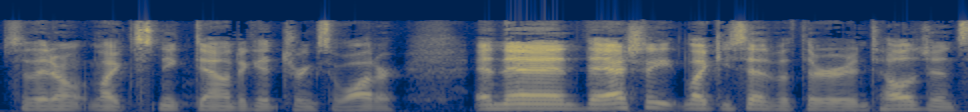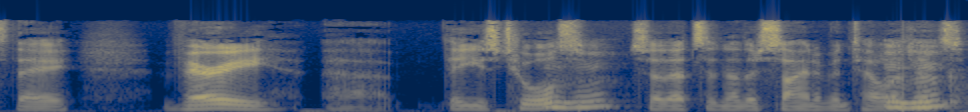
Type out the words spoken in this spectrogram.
So they don't like sneak down to get drinks of water. And then they actually, like you said, with their intelligence, they very, uh, they use tools. Mm-hmm. So that's another sign of intelligence.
